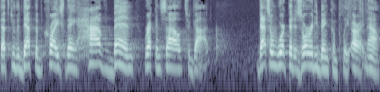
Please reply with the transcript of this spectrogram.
that through the death of Christ they have been reconciled to God. That's a work that has already been complete. All right, now,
